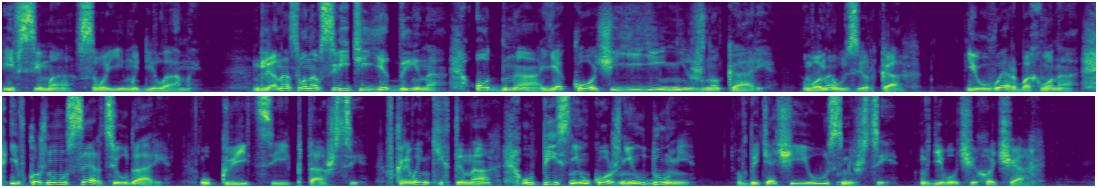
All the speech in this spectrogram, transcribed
і всіма своїми ділами. Для нас вона в світі єдина, одна, як очі її ніжно карі. Вона у зірках, і у вербах вона, і в кожному серці ударі, у квітці і пташці, в кривеньких тинах, у пісні у кожній у думі, в дитячій усмішці, в дівочих очах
